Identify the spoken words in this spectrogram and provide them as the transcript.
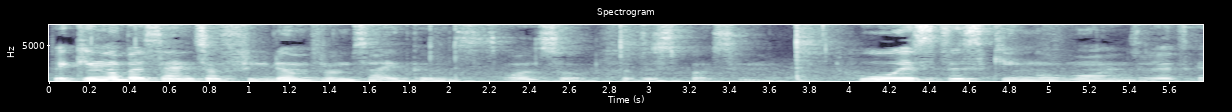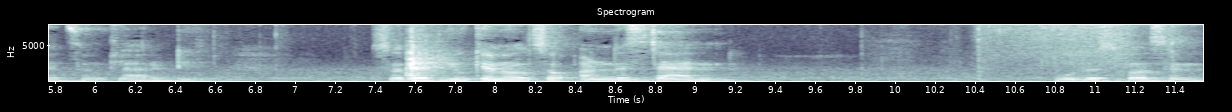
Picking up a sense of freedom from cycles also for this person. Who is this King of Wands? Let's get some clarity. so that you can also understand who this person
